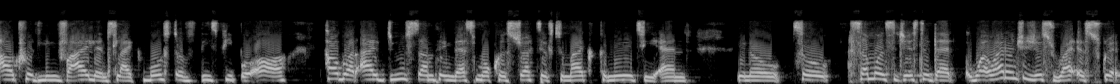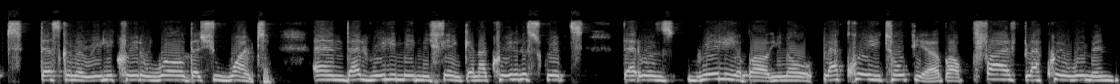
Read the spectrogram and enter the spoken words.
outwardly violent like most of these people are, how about I do something that's more constructive to my community? And, you know, so someone suggested that why, why don't you just write a script that's going to really create a world that you want? And that really made me think. And I created a script that was really about, you know, black queer utopia, about five black queer women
